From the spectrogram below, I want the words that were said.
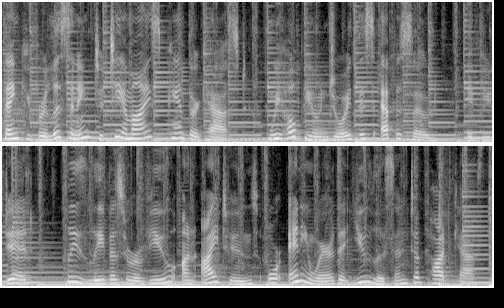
Thank you for listening to TMI's Panthercast. We hope you enjoyed this episode. If you did, please leave us a review on iTunes or anywhere that you listen to podcasts.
